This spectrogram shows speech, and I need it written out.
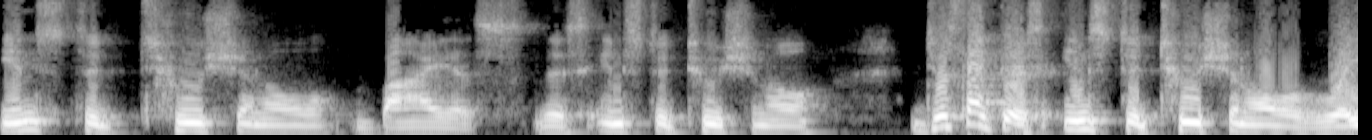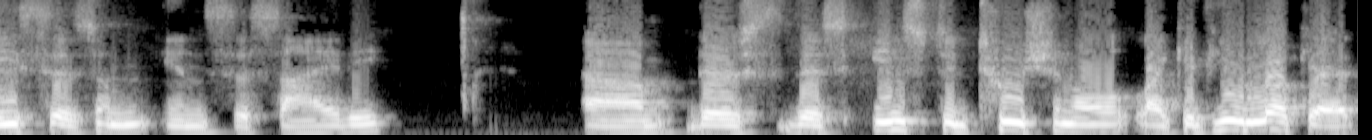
institutional bias, this institutional just like there's institutional racism in society, um, there's this institutional, like if you look at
